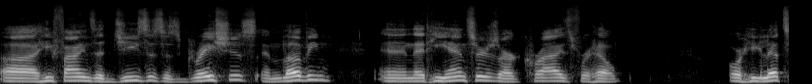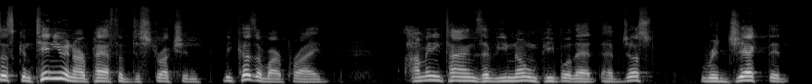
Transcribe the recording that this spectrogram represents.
Uh, he finds that Jesus is gracious and loving, and that he answers our cries for help or he lets us continue in our path of destruction because of our pride. How many times have you known people that have just rejected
